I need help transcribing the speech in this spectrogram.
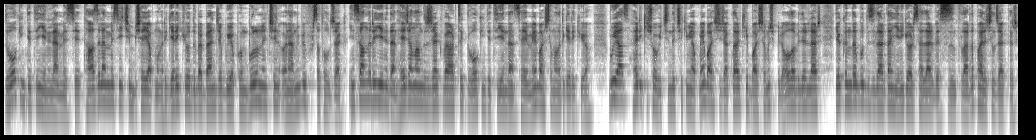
The Walking Dead'in yenilenmesi, tazelenmesi için bir şey yapmaları gerekiyordu ve bence bu yapım bunun için önemli bir fırsat olacak. İnsanları yeniden heyecanlandıracak ve artık The Walking Dead'i yeniden sevmeye başlamaları gerekiyor. Bu yaz her iki şov için de çekim yapmaya başlayacaklar ki başlamış bile olabilirler. Yakında bu dizilerden yeni görseller ve sızıntılar da paylaşılacaktır.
